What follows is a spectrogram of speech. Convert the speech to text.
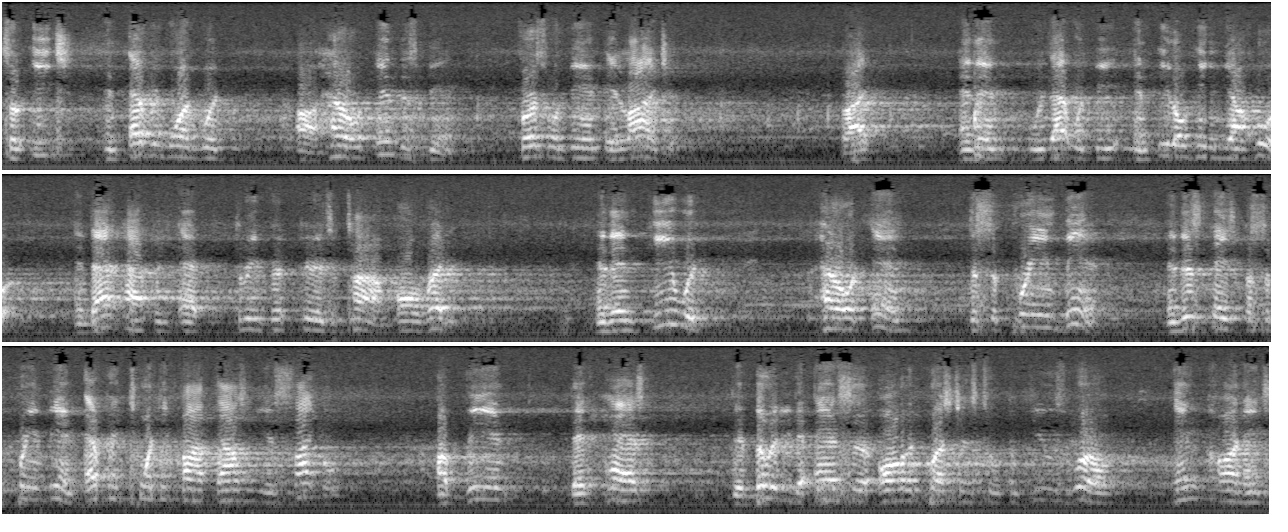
So each and every one would uh, herald in this being. First one being Elijah, right? And then that would be an Elohim Yahuwah. And that happened at three periods of time already. And then he would herald in the supreme being. In this case, a supreme being. Every 25,000 year cycle, a being that has the ability to answer all of the questions to a confused world incarnates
